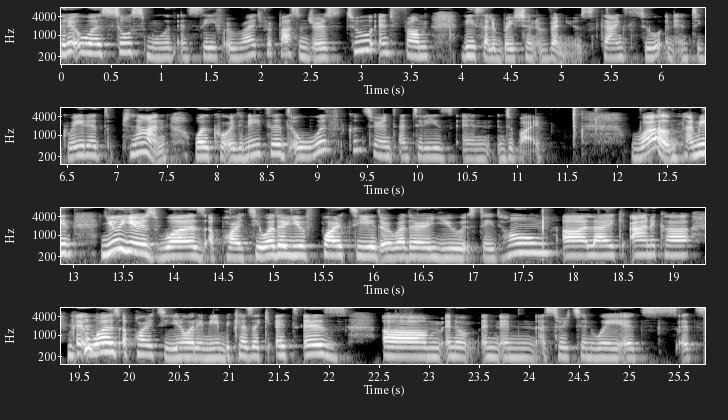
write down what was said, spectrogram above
that it was so smooth and safe a ride for passengers to and from the celebration venues, thanks to an integrated plan well coordinated with concerned entities in Dubai. Well, I mean, New Year's was a party. Whether you've partied or whether you stayed home, uh, like Annika, it was a party. You know what I mean? Because like it is, um, you know, in, in a certain way, it's it's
